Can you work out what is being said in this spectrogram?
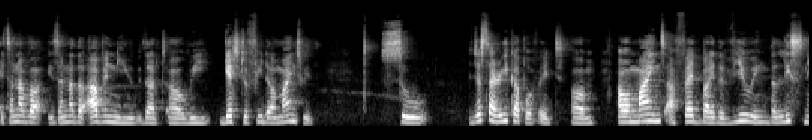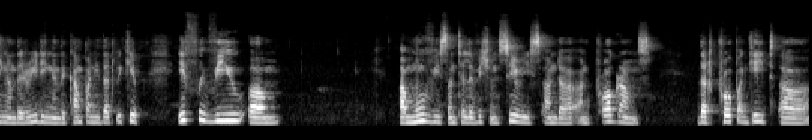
it's another is another avenue that uh, we get to feed our minds with. So just a recap of it. Um, our minds are fed by the viewing, the listening, and the reading and the company that we keep. If we view um, our movies and television series and, uh, and programs that propagate uh,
